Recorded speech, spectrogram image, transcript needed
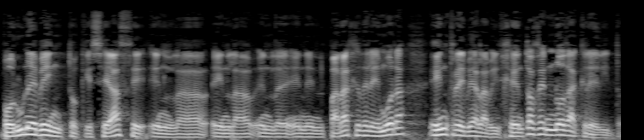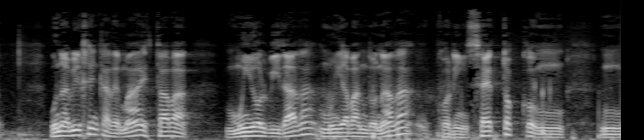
por un evento que se hace en, la, en, la, en, el paraje de la Mora, entra y ve a la Virgen. Entonces no da crédito. Una Virgen que además estaba muy olvidada, muy abandonada, con insectos, con, mm,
